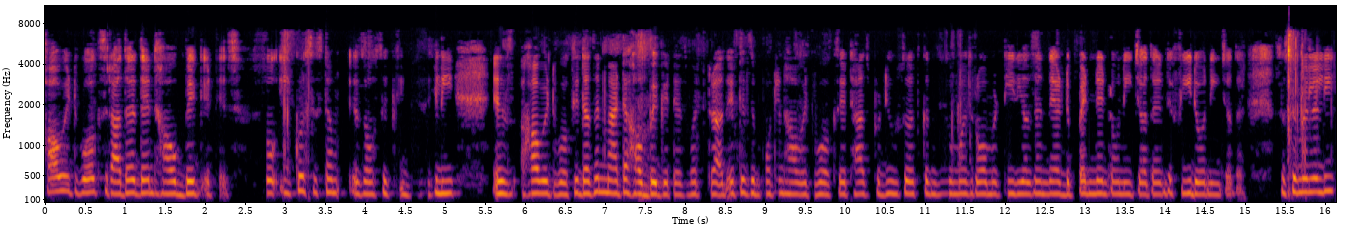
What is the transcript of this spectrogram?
how it works rather than how big it is so ecosystem is also basically is how it works. It doesn't matter how big it is but rather it is important how it works. It has producers consumers raw materials and they are dependent on each other and they feed on each other. So similarly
